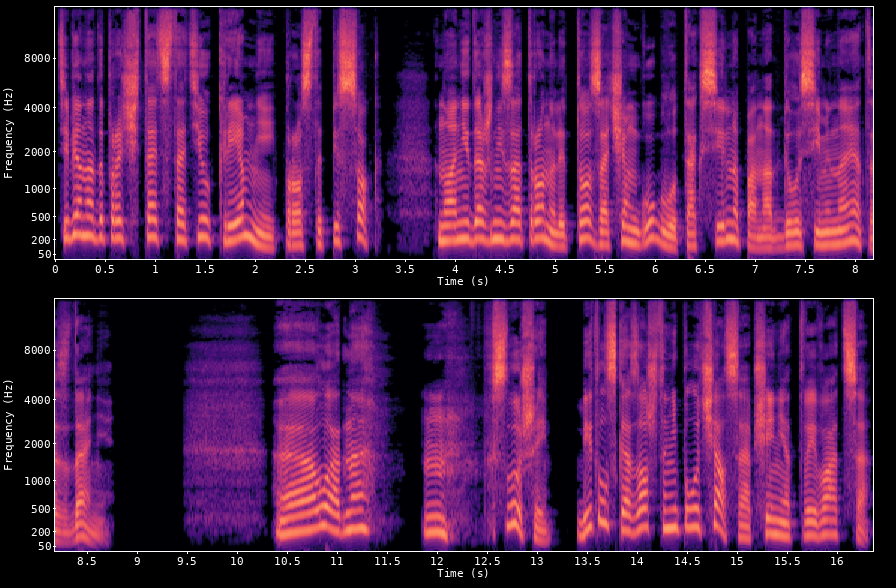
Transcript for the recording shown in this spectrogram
тебе надо прочитать статью «Кремний — просто песок», но они даже не затронули то, зачем Гуглу так сильно понадобилось именно это здание. Э, ладно. Слушай, Битл сказал, что не получал сообщения от твоего отца.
